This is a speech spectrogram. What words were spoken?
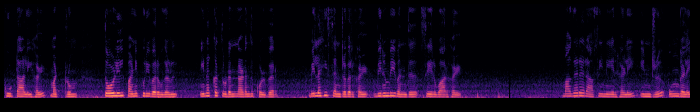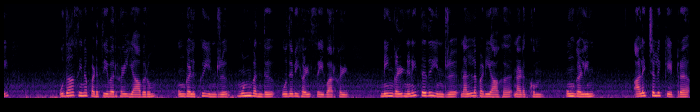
கூட்டாளிகள் மற்றும் தொழில் பணிபுரிபவர்கள் இணக்கத்துடன் நடந்து கொள்வர். விலகி சென்றவர்கள் விரும்பி வந்து சேருவார்கள். மகர ராசி நேர்களே இன்று உங்களை உதாசீனப்படுத்தியவர்கள் யாவரும் உங்களுக்கு இன்று முன்வந்து உதவிகள் செய்வார்கள். நீங்கள் நினைத்தது இன்று நல்லபடியாக நடக்கும். உங்களின் அலைச்சலுக்கேற்ற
